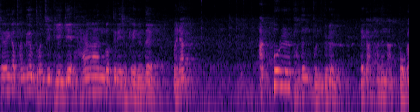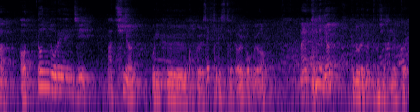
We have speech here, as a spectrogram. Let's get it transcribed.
저희가 방금 던진 비행기에 다양한 것들이 적혀 있는데 만약 악보를 받은 분들은 내가 받은 악보가 어떤 노래인지 맞추면 우리 그 곡을 세트리스트에 넣을 거고요. 만약 틀리면 그 노래는 부르지 않을 거예요.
